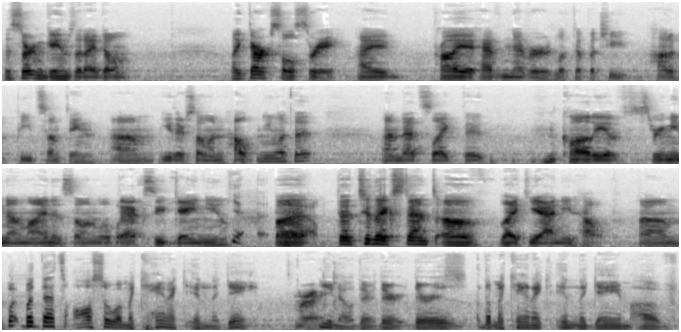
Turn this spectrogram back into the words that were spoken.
there's certain games that i don't like dark souls 3 i probably have never looked up a cheat how to beat something um, either someone helped me with it and that's like the quality of streaming online is someone will backseat game you yeah, but yeah. the, to the extent of like yeah i need help um, But but that's also a mechanic in the game. right You know, there there there is the mechanic in the game of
